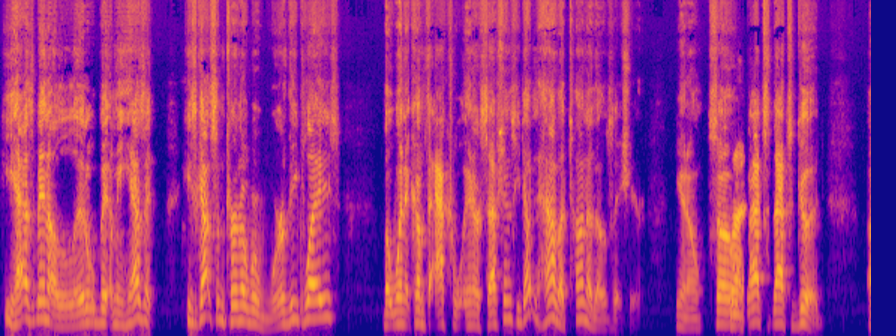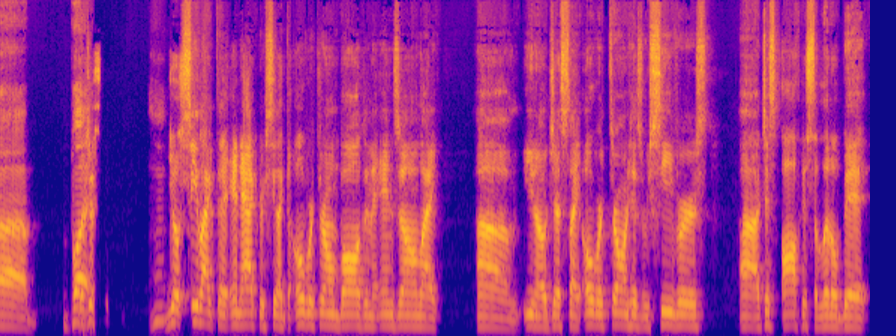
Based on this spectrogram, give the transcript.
he has been a little bit. I mean, he hasn't. He's got some turnover worthy plays, but when it comes to actual interceptions, he doesn't have a ton of those this year. You know, so right. that's that's good. Uh, but just mm-hmm. you'll see like the inaccuracy, like the overthrown balls in the end zone, like um, you know, just like overthrowing his receivers, uh, just off just a little bit.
